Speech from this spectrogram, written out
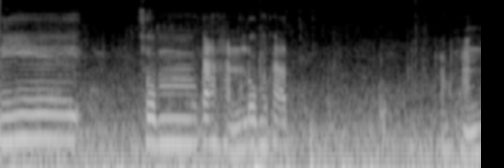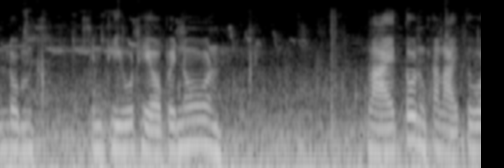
นี่ชมกังหันลมค่ะกังหันลมเป็นทิวแถวไปโน่น หลายต้นค่ะหลายตัว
